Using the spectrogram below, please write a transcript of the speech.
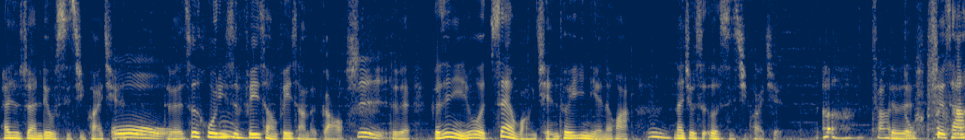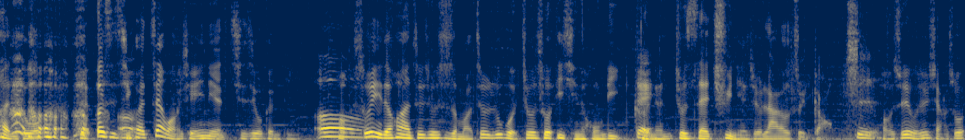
他就赚六十几块钱，哦，对不对？这获利是非常非常的高，是对不对？可是你如果再往前推一年。的话，嗯，那就是二十几块钱，差很多，所以差很多。对，二十几块再往前一年，其实又更低。哦，所以的话，这就是什么？就如果就是说疫情的红利，可能就是在去年就拉到最高。是哦，所以我就想说，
